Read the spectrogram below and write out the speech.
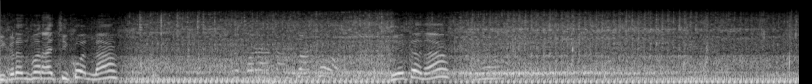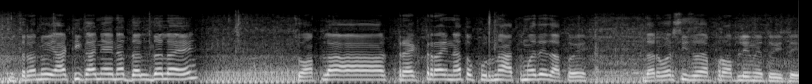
इकडंच बरा चिकोल ना? येतं ना? मित्रांनो या ठिकाणी आहे ना दलदल आहे. तो आपला ट्रॅक्टर आहे ना तो पूर्ण आतमध्ये जातोय. दरवर्षीचा प्रॉब्लेम येतो इथे.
